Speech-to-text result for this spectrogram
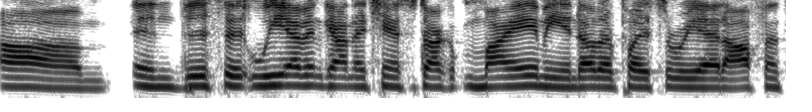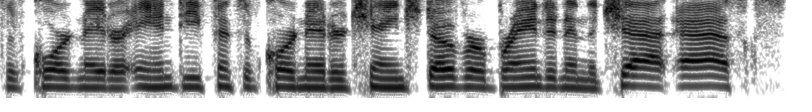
Um, and this is, we haven't gotten a chance to talk Miami and other places where we had offensive coordinator and defensive coordinator changed over. Brandon in the chat asks,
